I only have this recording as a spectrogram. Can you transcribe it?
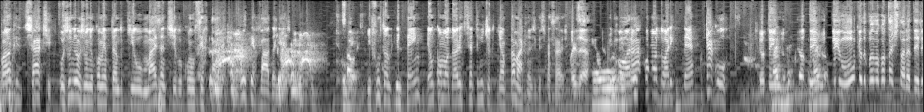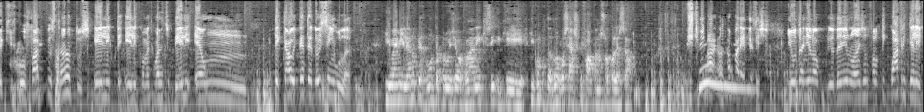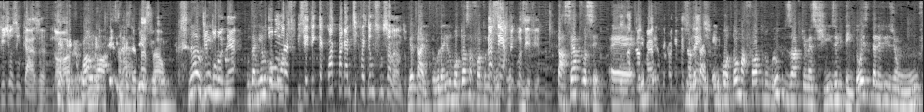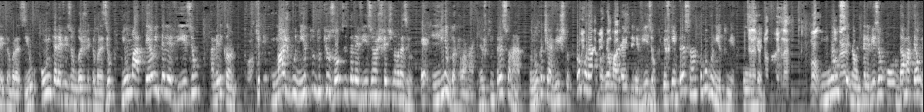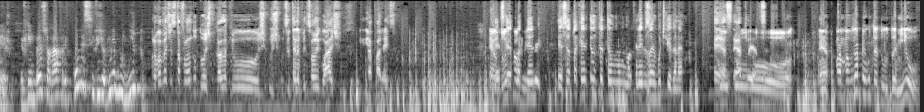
Punk chat, o Júnior Júnior comentando que o mais antigo consertado, conservado, aliás, Saúde. e funcionando que ele tem é um Commodore 128, que é uma puta máquina, diga-se de passagem. Pois é. É o, Embora a Commodore, né, cagou. Eu tenho, Mas- eu, tenho, mas- eu tenho um que eu depois vou contar a história dele aqui. O Fábio Santos, ele, ele comenta que o mais antigo dele é um TK-82 sem ULA. E o Emiliano pergunta pro Giovanni que, que, que computador você acha que falta na sua coleção. Ah, só um parênteses. E o Danilo, e o Danilo Ângelo falou que tem quatro Intellivisions em casa. Nossa. Qual Nossa, necessidade disso? razão. Não, eu vi. Tipo, ele- né? O Danilo botou Um não é suficiente, tem que ter quatro pra garantir que vai ter um funcionando. Detalhe, o Danilo botou essa foto no Tá certo, inclusive. Tá certo você. É, ele- Mas o TK-85, Não, detalhe, ele botou uma foto no grupo de zap de MSX, ele tem dois Intellivision 1 feito no Brasil, um Intellivision 2 feito no Brasil e um Mattel Intellivision americano. Que é mais bonito do que os outros Intellivisions feitos no Brasil. É lindo aquela máquina, eu fiquei impressionado. Eu nunca tinha visto. Procurava ver o Mattel Intellivision, eu fiquei impressionado como é bonito, Mico. O Televisão 2, né? Bom, Não agora- sei, não, Intellivision, o da Mattel mesmo. Eu fiquei impressionado, falei, como esse videogame é bonito. Provavelmente você tá falando do 2, por causa que os, os, os televisores são iguais em aparência. é o dois Exceto talvez. aquele, exceto aquele que tem, tem uma televisão embutida, né? É, certo, é. O- é, mas mas uma pergunta do, do Emil,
